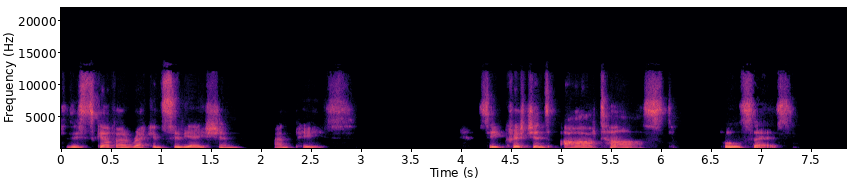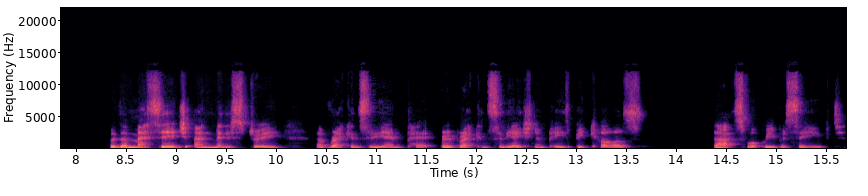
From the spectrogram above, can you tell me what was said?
to discover reconciliation and peace. See, Christians are tasked, Paul says, with a message and ministry of reconciliation and peace because that's what we received.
